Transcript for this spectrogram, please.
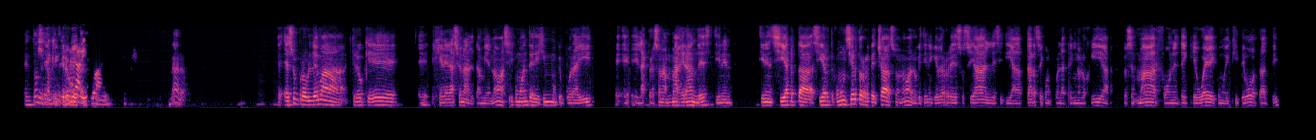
Entonces, también creo que... habitual. Claro. Es un problema, creo que eh, generacional también, ¿no? Así como antes dijimos que por ahí eh, eh, las personas más grandes tienen, tienen cierta, cierto, como un cierto rechazo ¿no? a lo que tiene que ver redes sociales y, adaptarse con, la tecnología, los smartphones, el takeaway, como dijiste vos, Tati.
